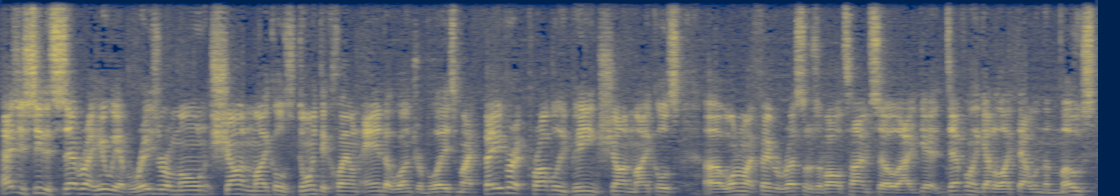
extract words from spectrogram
as you see the set right here, we have Razor Ramon, Shawn Michaels, Doink the Clown, and Alundra Blaze. My favorite probably being Shawn Michaels, uh, one of my favorite wrestlers of all time, so I get definitely got to like that one the most.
